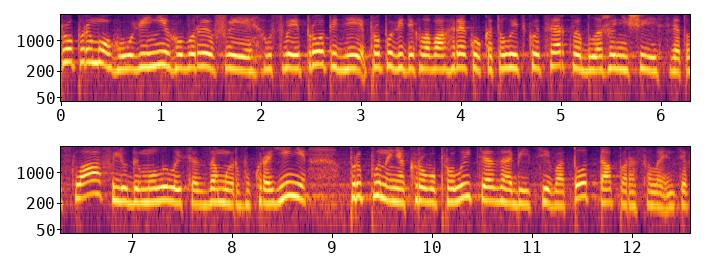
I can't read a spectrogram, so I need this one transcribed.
Про перемогу у війні говорив і у своїй проповіді, проповіді глава греко-католицької церкви Блаженніший Святослав. Люди молилися за мир в Україні, припинення кровопролиття за бійців АТО та переселенців.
